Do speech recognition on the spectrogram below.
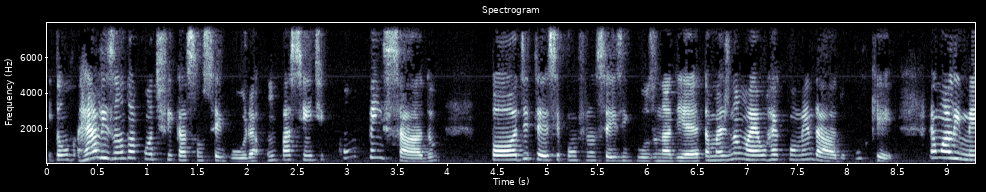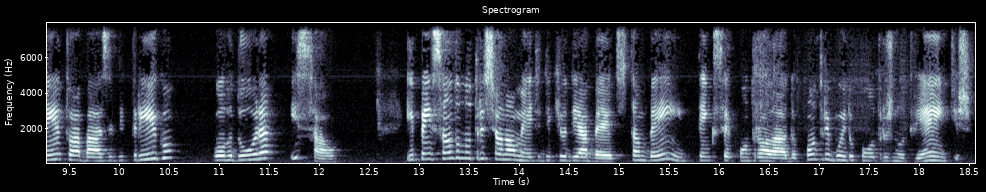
Então, realizando a quantificação segura, um paciente compensado pode ter esse pão francês incluso na dieta, mas não é o recomendado. Por quê? É um alimento à base de trigo, gordura e sal. E pensando nutricionalmente de que o diabetes também tem que ser controlado, contribuindo com outros nutrientes,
